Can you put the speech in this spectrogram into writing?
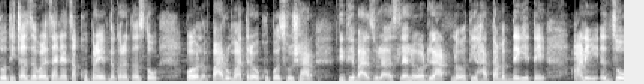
तो तिच्या जवळ जाण्याचा खूप प्रयत्न करत असतो. पण पारू मात्र खूपच हुशार. तिथे बाजूला असलेलं लाटणं ती हातामध्ये घेते आणि जो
